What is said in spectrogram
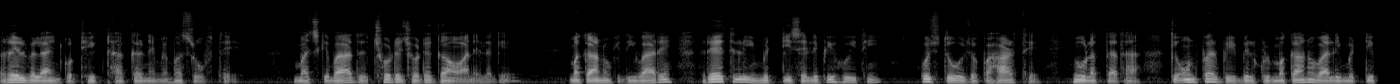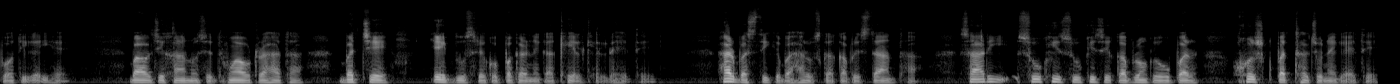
रेलवे लाइन को ठीक ठाक करने में मसरूफ थे। मच के बाद छोटे छोटे गाँव आने लगे। मकानों की दीवारें रेतली मिट्टी से लिपी हुई थीं। कुछ दूर जो पहाड़ थे, यूँ लगता था कि उन पर भी बिल्कुल मकानों वाली मिट्टी पोती गई है। बावची खानों से धुआँ उठ रहा था। बच्चे एक दूसरे को पकड़ने का खेल खेल रहे थे। हर बस्ती के बाहर उसका कब्रिस्तान था। सारी सूखी सूखी सी कब्रों के ऊपर खुश्क पत्थर चुने गए थे।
